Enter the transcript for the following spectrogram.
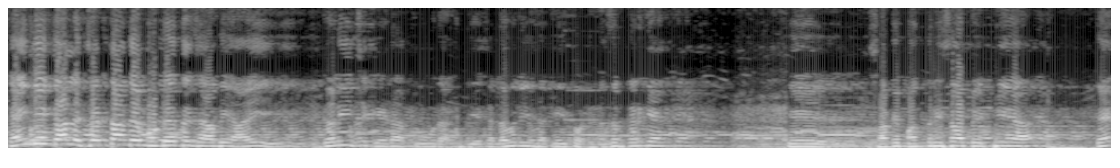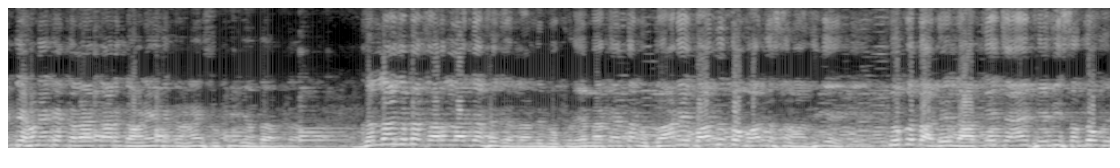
ਕਹਿੰਦੀ ਗੱਲ ਜੱਟਾਂ ਦੇ ਮੁੰਡੇ ਤੇ ਜਾਵੇ ਆਈ। ਗਲੀ 'ਚ ਕਿਹੜਾ ਤੂੰ ਰੱਖਦੀ ਹੈ। ਕਿ ਲਵਲੀ ਲੱਗੀ ਤੁਹਾਡੀ ਨਜ਼ਰ ਕਰ ਗਿਆ? ਕਿ ਸਾਡੇ ਮੰਤਰੀ ਸਾਹਿਬ ਬੈਠੇ ਆ। ਕਹਿੰਦੇ ਹੁਣੇ ਕਿ ਕਲਾਕਾਰ ਗਾਣੇ ਤੇ ਗਾਣਾ ਹੀ ਸੁੱਟੀ ਜਾਂਦਾ। ਗੱਲਾਂ ਜਦੋਂ ਕਰਨ ਲੱਗਾ ਫਿਰ ਗੱਲਾਂ ਦੇ ਮੁੱਕੜੇ ਮੈਂ ਕਿਹਾ ਤੁਹਾਨੂੰ ਗਾਣੇ ਵੱਧ ਤੋਂ ਵੱਧ ਸੁਣਾ ਦਈਏ ਕਿਉਂਕਿ ਤੁਹਾਡੇ ਇਲਾਕੇ 'ਚ ਆਏ, ਫੇਰ ਹੀ ਸੱਦੋਗੇ।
